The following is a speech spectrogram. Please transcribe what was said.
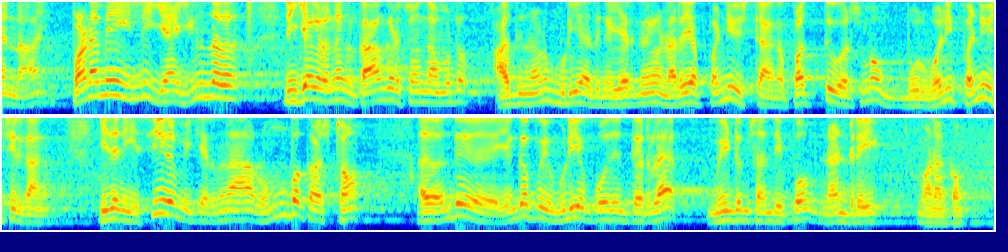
ஏன்னா பணமே இல்லைங்க. இருந்ததை நீங்கள் கேட்கலன்னா காங்கிரஸ் வந்தால் மட்டும்? அதனால முடியாதுங்க. ஏற்கனவே நிறைய பண்ணி வச்சுட்டாங்க. பத்து வருஷமாக ஒரு வழி பண்ணி வச்சுருக்காங்க. இதை நீங்கள் சீரமைக்கிறதுனா ரொம்ப கஷ்டம். அது வந்து எங்கே போய் முடிய போகுதுன்னு தெரில மீண்டும் சந்திப்போம். நன்றி. வணக்கம்.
